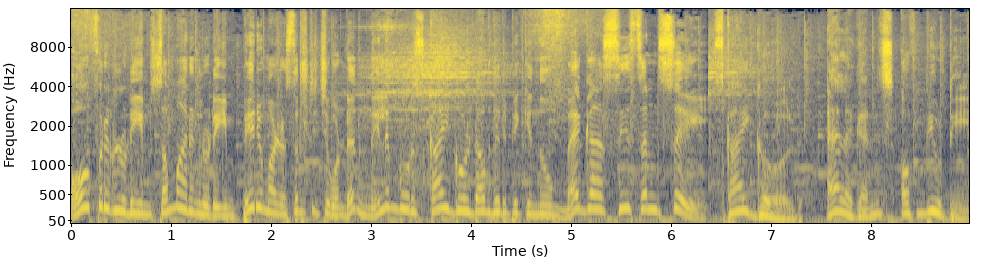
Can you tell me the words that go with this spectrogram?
ഓഫറുകളുടെയും സമ്മാനങ്ങളുടെയും പെരുമഴ സൃഷ്ടിച്ചുകൊണ്ട് നിലമ്പൂർ സ്കൈ ഗോൾഡ് അവതരിപ്പിക്കുന്നു mega season sale. Sky gold elegance of beauty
